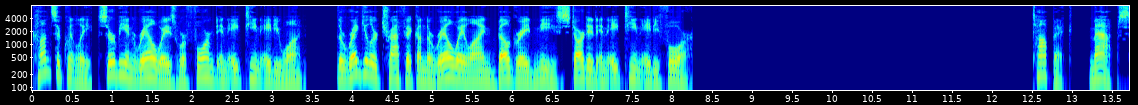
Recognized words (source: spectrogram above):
Consequently, Serbian railways were formed in 1881. The regular traffic on the railway line Belgrade-Niš started in 1884. Topic: Maps.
